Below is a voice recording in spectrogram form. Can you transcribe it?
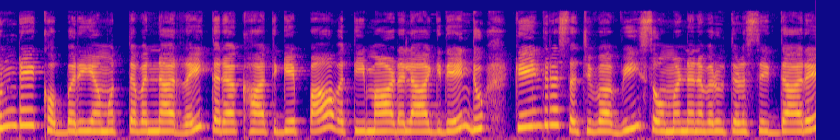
ಒಂಡೆ ಕೊಬ್ಬರಿಯ ಮೊತ್ತವನ್ನು ರೈತರ ಖಾತೆಗೆ ಪಾವತಿ ಮಾಡಲಾಗಿದೆ ಎಂದು ಕೇಂದ್ರ ಸಚಿವ ವಿ ಸೋಮಣ್ಣನವರು ತಿಳಿಸಿದ್ದಾರೆ.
